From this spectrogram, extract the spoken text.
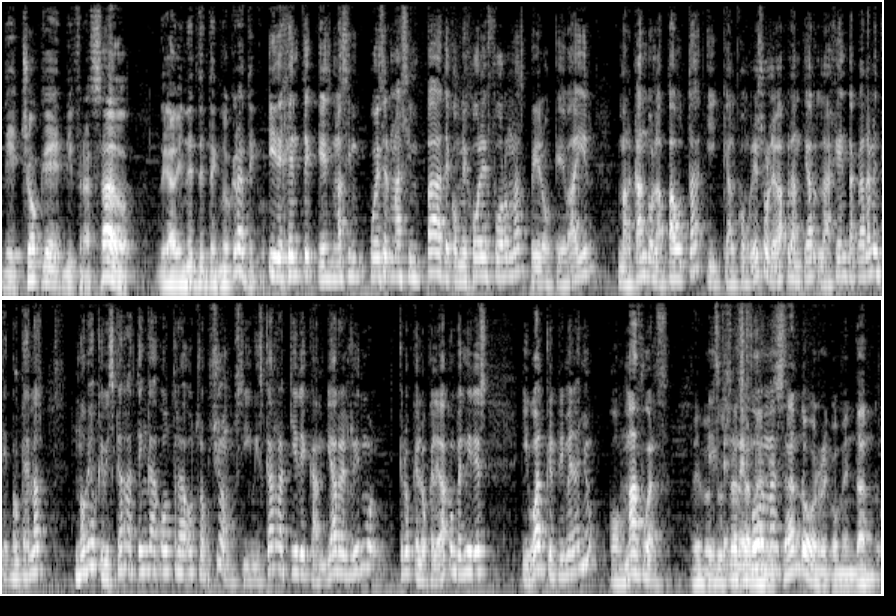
De choque disfrazado de gabinete tecnocrático. Y de gente que es más, puede ser más simpática, con mejores formas, pero que va a ir marcando la pauta y que al Congreso le va a plantear la agenda claramente, porque además no veo que Vizcarra tenga otra, otra opción. Si Vizcarra quiere cambiar el ritmo, creo que lo que le va a convenir es, igual que el primer año, con más fuerza. ¿Tú este, estás analizando o recomendando?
